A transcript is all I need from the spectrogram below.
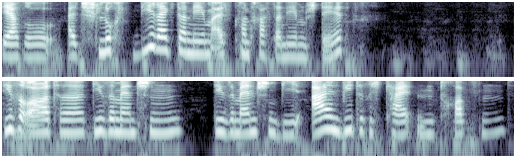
der so als Schlucht direkt daneben, als Kontrast daneben steht. Diese Orte, diese Menschen, diese Menschen, die allen Widrigkeiten trotzend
